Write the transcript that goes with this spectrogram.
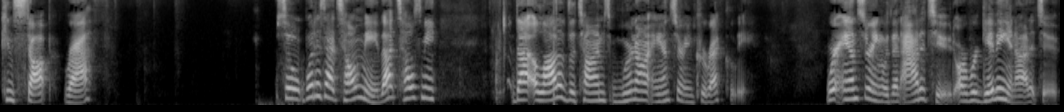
can stop wrath. So, what does that tell me? That tells me that a lot of the times we're not answering correctly. We're answering with an attitude or we're giving an attitude.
